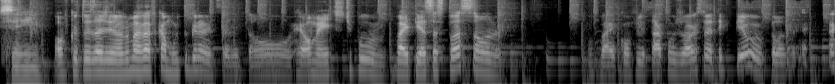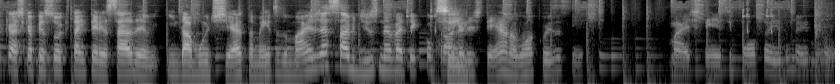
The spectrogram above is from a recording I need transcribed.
Sim. Óbvio que eu tô exagerando, mas vai ficar muito grande, sabe? Então, realmente, tipo, vai ter essa situação, né? Vai conflitar com os jogos, você vai ter que ter, pelo menos. Acho que a pessoa que tá interessada em dar muito share também e tudo mais já sabe disso, né? Vai ter que comprar Sim. um HD externo, alguma coisa assim. Mas tem esse ponto aí do meio também.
